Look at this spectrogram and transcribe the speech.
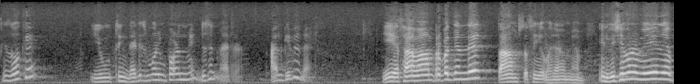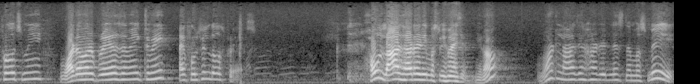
He's okay. You think that is more important to me? Doesn't matter. I'll give you that. In whichever way they approach me, whatever prayers they make to me, I fulfill those prayers. How large-hearted he must be imagined, you know? What larger-heartedness there must be.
